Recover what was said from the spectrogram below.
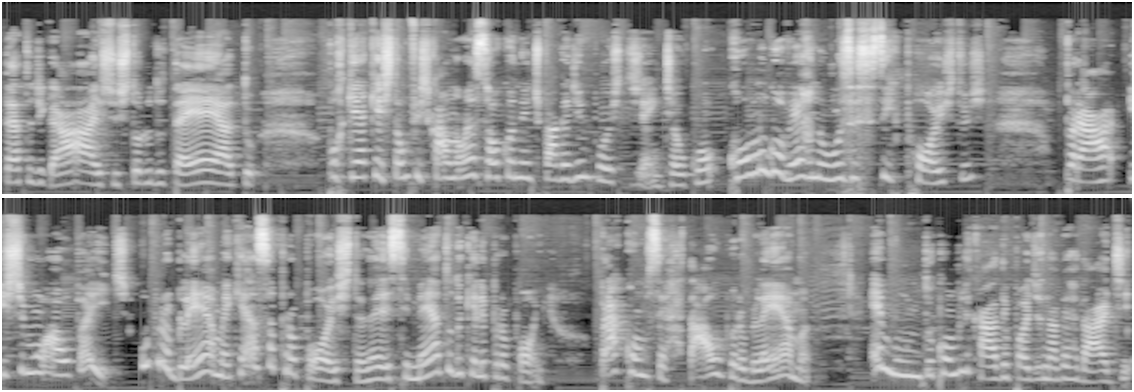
teto de gastos, estouro do teto. Porque a questão fiscal não é só quando a gente paga de imposto, gente. É o, como o governo usa esses impostos para estimular o país. O problema é que essa proposta, né, esse método que ele propõe para consertar o problema, é muito complicado e pode, na verdade,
